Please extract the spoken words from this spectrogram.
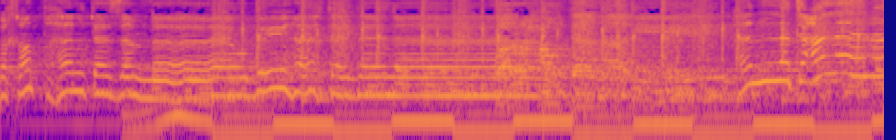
بخطها التزمنا وبيها اهتدينا. فرحة وتهاني هلت علينا.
